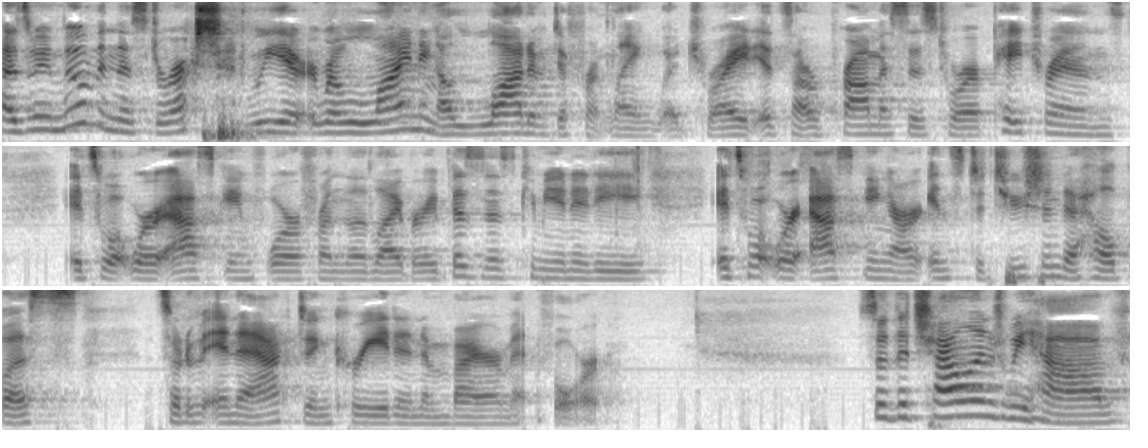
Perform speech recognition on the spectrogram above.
as we move in this direction we are aligning a lot of different language right? It's our promises to our patrons. It's what we're asking for from the library business community. It's what we're asking our institution to help us sort of enact and create an environment for. So the challenge we have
